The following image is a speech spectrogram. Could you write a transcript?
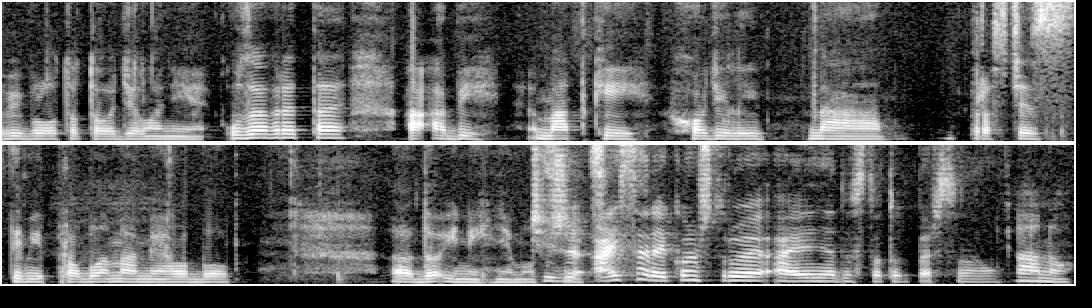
aby bolo toto oddelenie uzavreté a aby matky chodili na proste s tými problémami alebo uh, do iných nemocníc. Čiže aj sa rekonštruuje a je nedostatok personálu. Áno.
